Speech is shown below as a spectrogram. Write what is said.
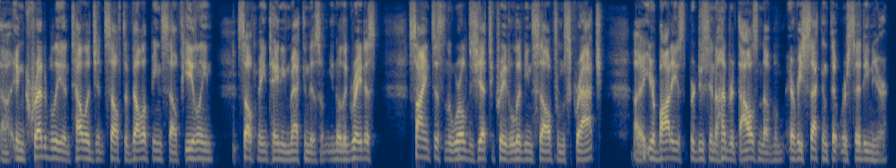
uh, incredibly intelligent, self developing, self healing, self maintaining mechanism. You know, the greatest scientist in the world is yet to create a living cell from scratch. Uh, your body is producing 100,000 of them every second that we're sitting here.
